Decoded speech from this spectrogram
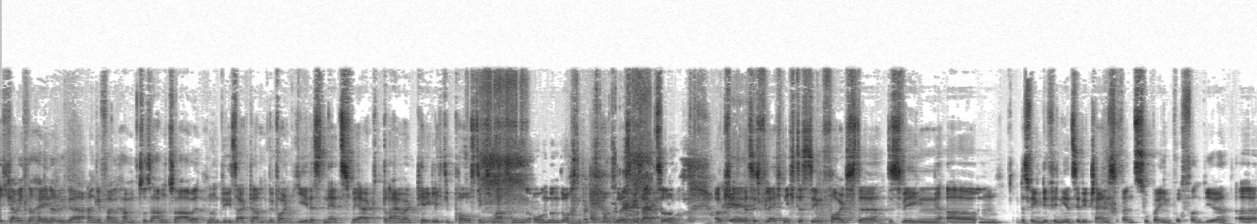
Ich kann mich noch erinnern, wie wir angefangen haben zusammenzuarbeiten und wie gesagt haben, wir wollen jedes Netzwerk dreimal täglich die Postings machen und und und. Und du hast gesagt so, okay, das ist vielleicht nicht das Sinnvollste, deswegen, ähm, deswegen definiert sie die Chance, ein super Input von dir, äh,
